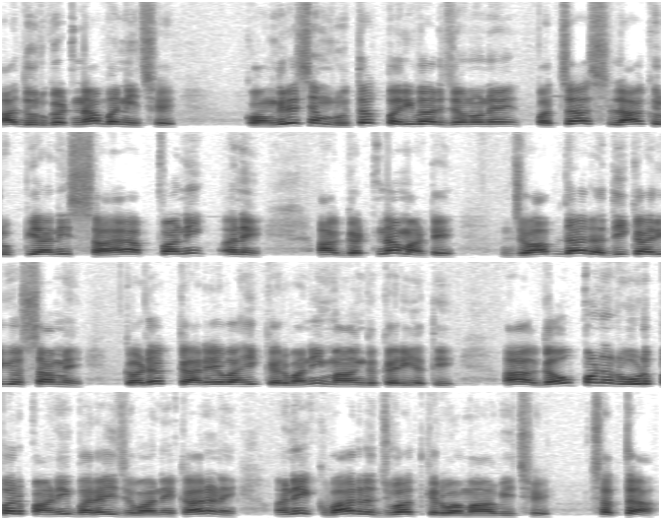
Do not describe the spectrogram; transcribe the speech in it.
આ દુર્ઘટના બની છે. કોંગ્રેસે મૃતક પરિવારજનોને પચાસ લાખ રૂપિયાની સહાય આપવાની અને આ ઘટના માટે જવાબદાર અધિકારીઓ સામે કડક કાર્યવાહી કરવાની માંગ કરી હતી. આ અગાઉ પણ રોડ પર પાણી ભરાઈ જવાને કારણે અનેકવાર રજૂઆત કરવામાં આવી છે. છતાં,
